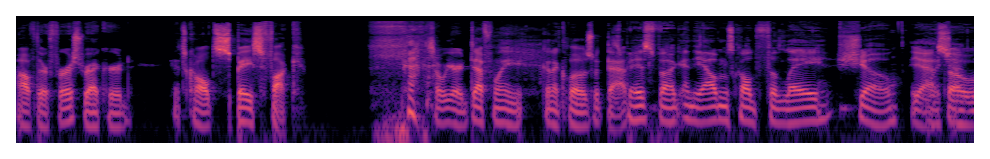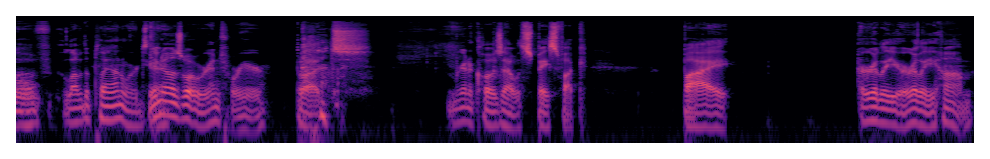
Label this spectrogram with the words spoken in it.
off their first record. It's called Space Fuck. so we are definitely gonna close with that. Space Fuck, and the album's called Fillet Show. Yeah, which so- I love love the play on words. Who there. knows what we're in for here? But we're gonna close out with Space Fuck by early, early hum.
